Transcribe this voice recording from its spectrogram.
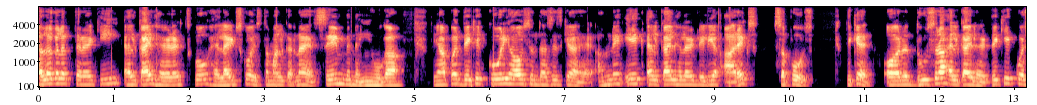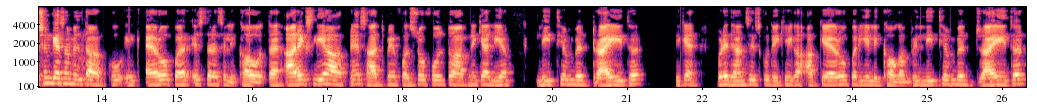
अलग अलग तरह की एल्काइल हेलाइट्स को हेलाइट्स को इस्तेमाल करना है। सेम में नहीं होगा। तो यहाँ पर देखिए कोरी हाउस सिंथेसिस क्या है? हमने एक एल्काइल हेलाइट ले लिया आर एक्स सपोज़ ठीक है? और दूसरा एल्काइल हेड देखिए क्वेश्चन कैसा मिलता है आपको? एक एरो पर इस तरह से लिखा होता है. आर एक्स लिया आपने, साथ में फ़र्स्ट ऑफ़ ऑल तो आपने क्या लिया? लिथियम विद ड्राई ईथर ठीक है? बड़े ध्यान से इसको देखिएगा. आपके एरो पर ये लिखा होगा. With lithium with dry ether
